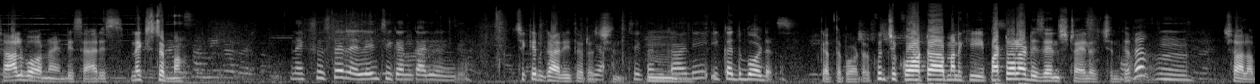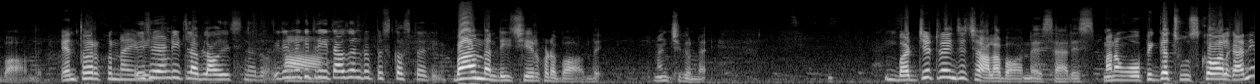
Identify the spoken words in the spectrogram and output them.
చాలా బాగున్నాయండి శారీస్. నెక్స్ట్ అమ్మా. నెక్స్ట్ లెలిన్ చికెన్ కర్రీ ఉంది. చికెన్ కర్రీతో వచ్చింది. చికెన్ కర్రీ ఇక్కత్ బార్డర్. కొత్త బార్డర్ కొంచెం కోట మనకి పటోలా డిజైన్ స్టైల్ వచ్చింది కదా? చాలా బాగుంది. ఎంతవరకు ఉన్నాయి ఇది ఇవి? చూడండి ఇట్లా బ్లౌజ్ ఇచ్చినారు. ఇది మీకు త్రీ థౌసండ్ రూపీస్కి వస్తుంది. బాగుందండి ఈ చీర కూడా బాగుంది. మంచిగా ఉన్నాయి. బడ్జెట్ రేంజ్ చాలా బాగున్నాయి శారీస్. మనం ఓపిక్గా చూసుకోవాలి కానీ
